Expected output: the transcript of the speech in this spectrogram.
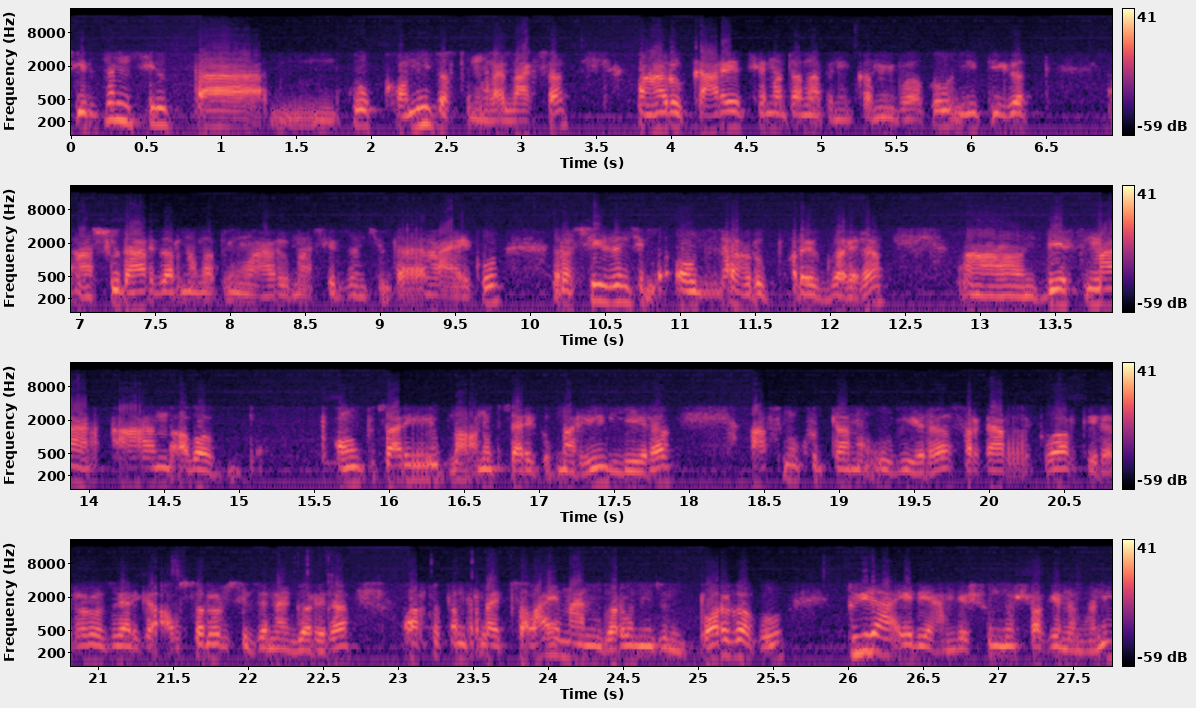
सृजनशीलताको कमी जस्तो मलाई लाग्छ। उहाँहरू कार्यक्षमतामा पनि कमी भएको नीतिगत सुधार गर्नमा पनि उहाँहरूमा सृजनशीलता आएको र सृजनशील औजारहरू प्रयोग गरेर देशमा अब औपचारिक रूपमा अनौपचारिक रूपमा ऋण लिएर आफ्नो खुट्टामा उभिएर सरकारलाई कर तिरेर रोजगारीका अवसरहरू सिर्जना गरेर अर्थतन्त्रलाई चलायमान गराउने जुन वर्गको पीडा यदि हामीले सुन्न सकेनौँ भने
